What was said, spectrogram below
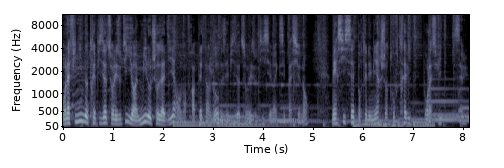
On a fini notre épisode sur les outils. Il y aurait mille autres choses à dire. On en fera peut-être un jour des épisodes sur les outils. C'est vrai que c'est passionnant. Merci Seb pour tes lumières. Je te retrouve très vite pour la suite. Salut.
